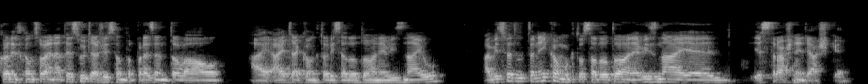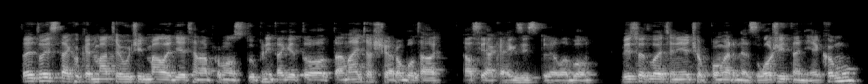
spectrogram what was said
konec koncov aj na tej súťaži som to prezentoval aj ajťakom, ktorí sa do toho nevyznajú. A vysvetliť to niekomu, kto sa do toho nevyzná, je, je strašne ťažké. To je to isté, ako keď máte učiť malé dieťa na prvom stupni, tak je to tá najťažšia robota asi, aká existuje, lebo vysvetľujete niečo pomerne zložité niekomu,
